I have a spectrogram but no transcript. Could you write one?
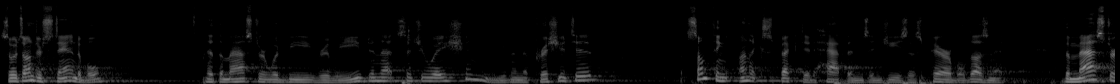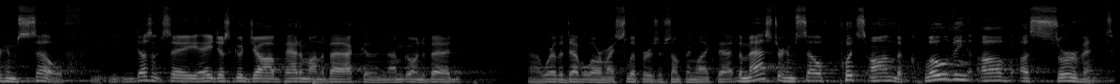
So it's understandable that the master would be relieved in that situation, even appreciative. But something unexpected happens in Jesus' parable, doesn't it? The master himself, he doesn't say, hey, just good job, pat him on the back, and I'm going to bed uh, Where the devil are my slippers, or something like that. The master himself puts on the clothing of a servant,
